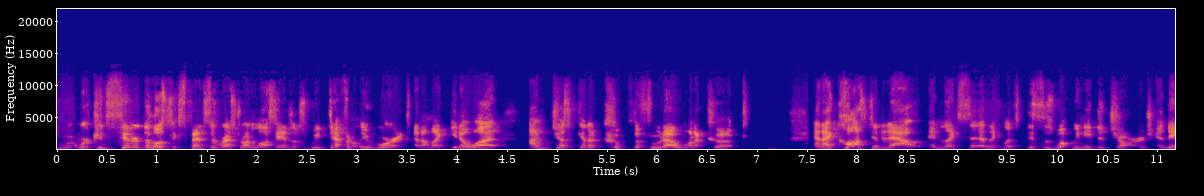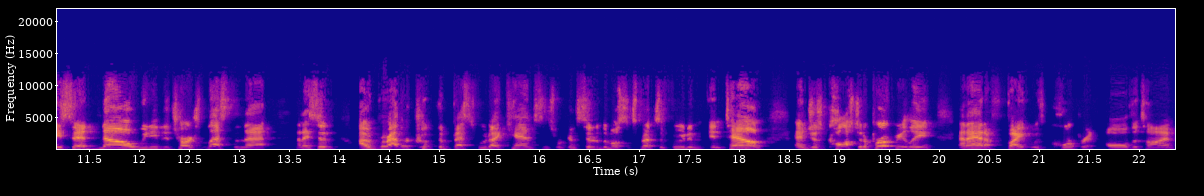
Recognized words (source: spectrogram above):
we're- considered the most expensive restaurant in Los Angeles. We definitely weren't, and I'm like, you know what? I'm just gonna cook the food I want to cook and I costed it out and like said, like, look, this is what we need to charge. And they said, no, we need to charge less than that. And I said, I would rather cook the best food I can since we're considered the most expensive food in, in town and just cost it appropriately. And I had a fight with corporate all the time.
